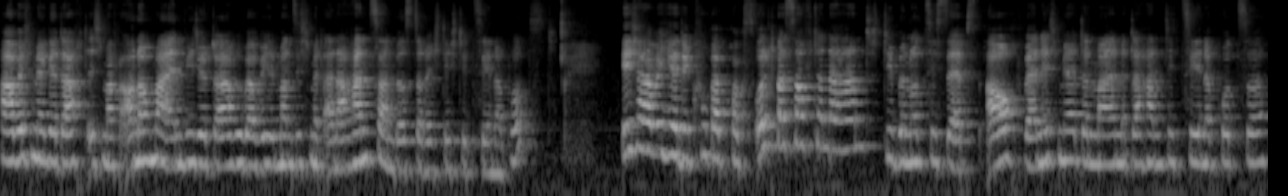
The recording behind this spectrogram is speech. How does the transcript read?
habe ich mir gedacht, ich mache auch noch mal ein Video darüber, wie man sich mit einer Handzahnbürste richtig die Zähne putzt. Ich habe hier die Curaprox Ultrasoft in der Hand. Die benutze ich selbst auch, wenn ich mir dann mal mit der Hand die Zähne putze.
